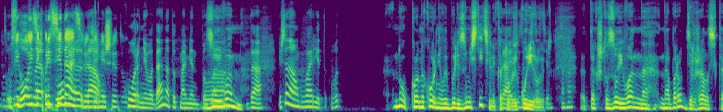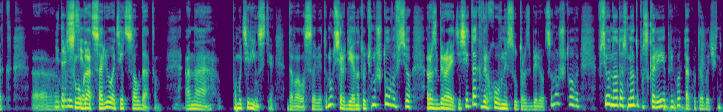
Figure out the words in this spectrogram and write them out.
ну, вы условно, приходите к председателю, условно, да, ты имеешь в виду? Корнева, да, на тот момент была. Зоя Ивановна. Да. И что она вам говорит? Вот ну, кроме Корневой были заместители, которые да, курируют. Заместитель. Ага. Так что Зоя Ивановна, наоборот, держалась как э, слуга царю, отец солдатам. Она по материнстве давала советы. Ну, Сергей Анатольевич, ну что вы все разбираетесь? И так Верховный суд разберется. Ну что вы, все надо, надо поскорее. Вот так вот обычно.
